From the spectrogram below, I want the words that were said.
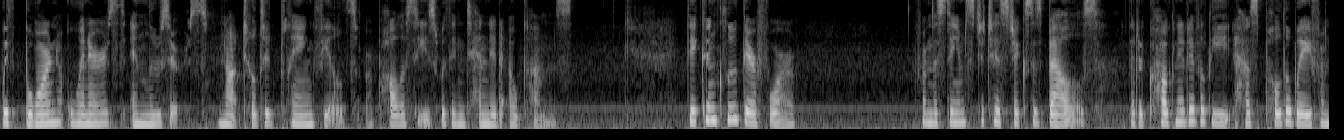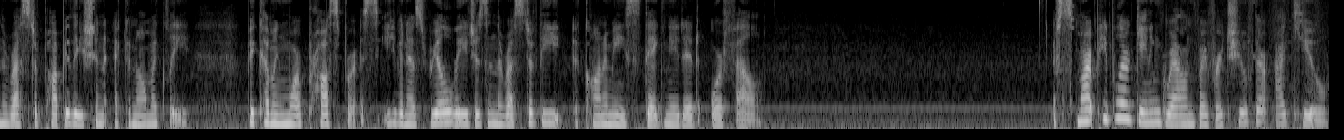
with born winners and losers, not tilted playing fields or policies with intended outcomes. They conclude, therefore, from the same statistics as Bell's, that a cognitive elite has pulled away from the rest of population economically, becoming more prosperous even as real wages in the rest of the economy stagnated or fell. If smart people are gaining ground by virtue of their IQ,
